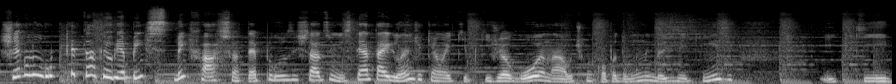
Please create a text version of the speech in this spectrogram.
Chegam num grupo que é, na teoria, bem, bem fácil até para os Estados Unidos. Tem a Tailândia, que é uma equipe que jogou na última Copa do Mundo em 2015 e que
